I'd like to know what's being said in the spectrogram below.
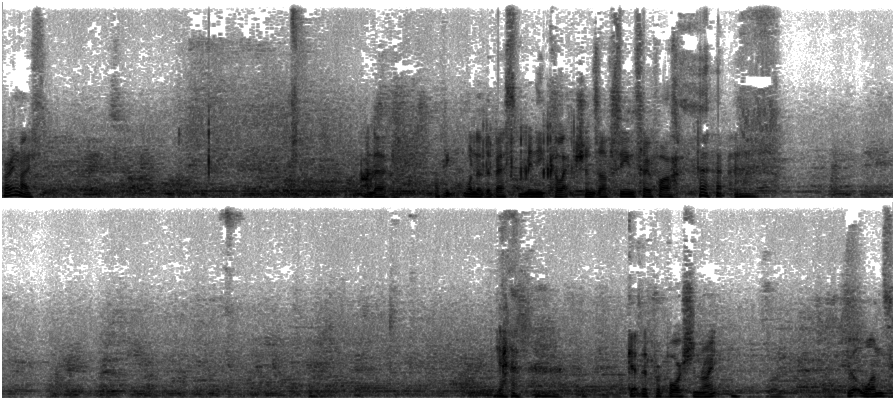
very nice. And uh, I think one of the best mini collections I've seen so far. Yeah. Get the proportion right. Little ones. So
